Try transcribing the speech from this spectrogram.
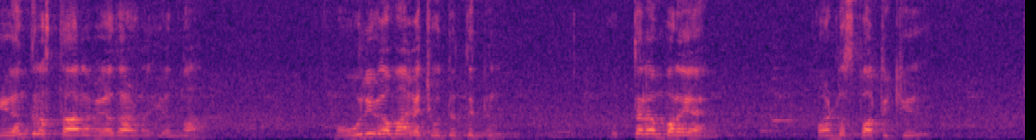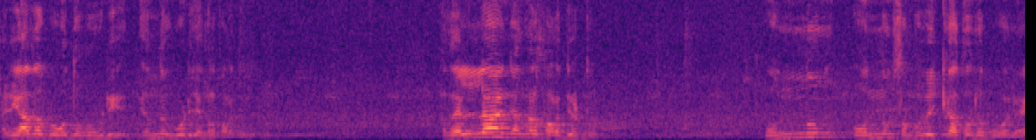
കേന്ദ്രസ്ഥാനം ഏതാണ് എന്ന മൗലികമായ ചോദ്യത്തിന് ഉത്തരം പറയാൻ കോൺഗ്രസ് പാർട്ടിക്ക് കഴിയാതെ പോകുന്നു കൂടി എന്നും കൂടി ഞങ്ങൾ പറഞ്ഞു അതെല്ലാം ഞങ്ങൾ പറഞ്ഞിട്ടും. ഒന്നും ഒന്നും സംഭവിക്കാത്തതുപോലെ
